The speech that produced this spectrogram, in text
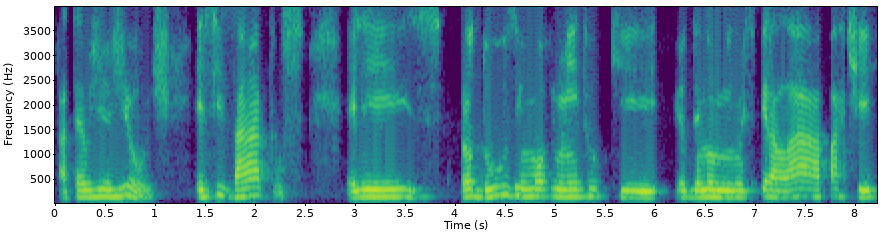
até os dias de hoje. Esses atos, eles produzem um movimento que eu denomino espiralar a partir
